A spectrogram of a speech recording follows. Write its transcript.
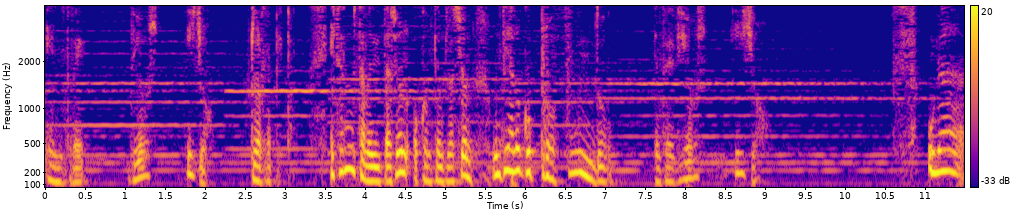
entre Dios y yo. Lo repito. Esta es nuestra meditación o contemplación, un diálogo profundo entre Dios y yo. Una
